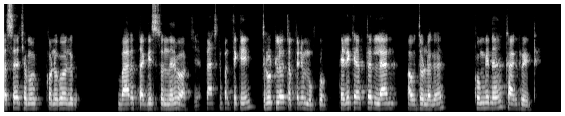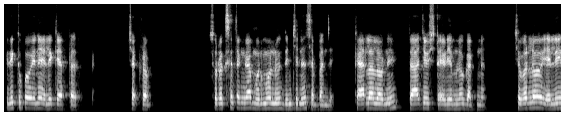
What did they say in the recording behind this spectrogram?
రష్యా కొనుగోలు భారత్ తగ్గిస్తుందని వాక్య. రాష్ట్రపతికి త్రూట్లో తప్పిన ముప్పు. హెలికాప్టర్ ల్యాండ్ అవుతుండగా కుంగిన కాంక్రీట్ ఇరుక్కుపోయిన హెలికాప్టర్ చక్రం సురక్షితంగా ముర్మును దించిన సిబ్బంది. కేరళలోని రాజీవ్ స్టేడియంలో ఘటన. చివరిలో ఎలి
